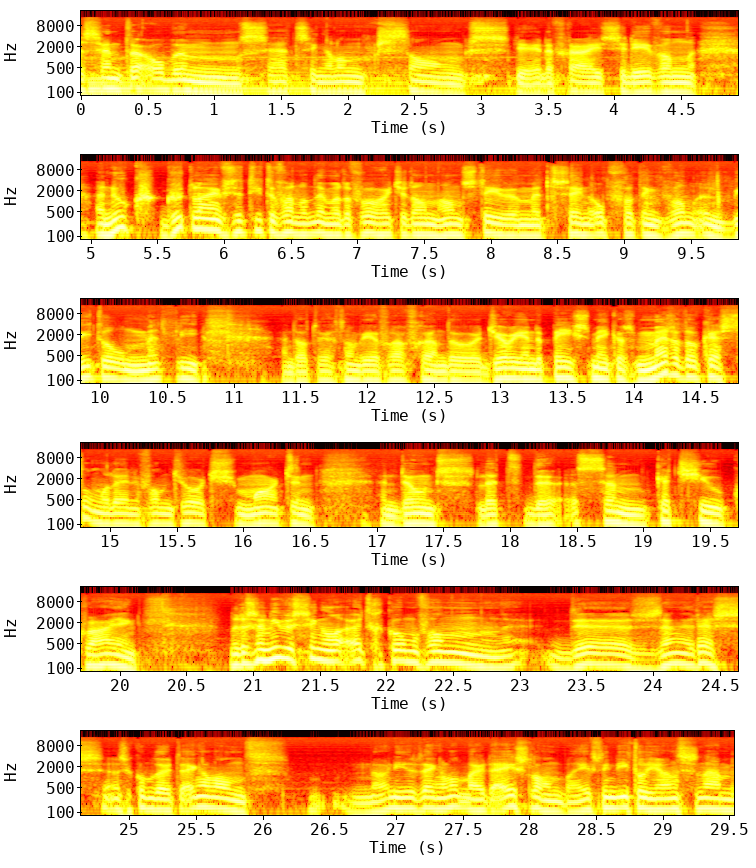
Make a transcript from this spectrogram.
recente album Sad Singalong Songs. Die hele fraaie cd van Anouk. Good Life is de titel van het nummer. Daarvoor had je dan Hans Steven met zijn opvatting van een Beatle medley. En dat werd dan weer voorafgegaan door Jerry and the Pacemakers... met het orkest onder leiding van George Martin. En Don't Let the Sun Catch You Crying. Er is een nieuwe single uitgekomen van de zangeres. En ze komt uit Engeland. Nou, niet uit Engeland, maar uit IJsland. Maar heeft een Italiaanse naam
